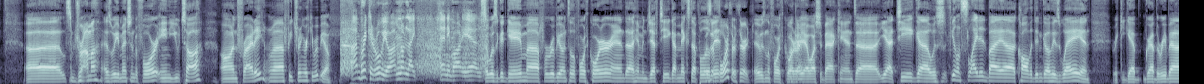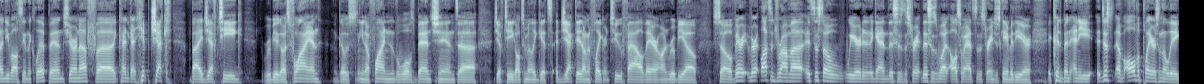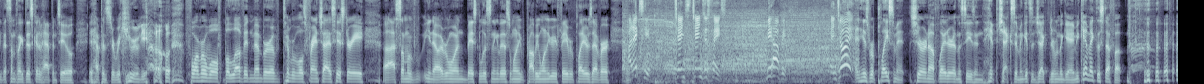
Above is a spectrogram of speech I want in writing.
Uh, some drama, as we mentioned before, in Utah on Friday, uh, featuring Ricky Rubio. I'm Ricky Rubio. I'm not like anybody else. It was a good game uh, for Rubio until the fourth quarter, and uh, him and Jeff Teague got mixed up a little Was bit. fourth or third? It was in the fourth quarter. Okay. Yeah, I watched it back, and uh, yeah, Teague uh, was feeling slighted by a call that didn't go his way, and Ricky gab- grabbed the rebound. You've all seen the clip, and sure enough, uh, kind of got hip checked by Jeff Teague. Rubio goes flying. Goes, you know, flying into the Wolves bench, and uh, Jeff Teague ultimately gets ejected on a flagrant two foul there on Rubio. So very, very lots of drama. It's just so weird. And again, this is the straight. This is what also adds to the strangest game of the year. It could have been any. It just of all the players in the league that something like this could have happened to. It happens to Ricky Rubio, former Wolf, beloved member of Timberwolves franchise history. Uh, some of you know everyone basically listening to this, one of probably one of your favorite players ever. Alexi, change change the face. Be happy. Enjoy it. And his replacement, sure enough, later in the season, hip checks him and gets ejected from the game. You can't make this stuff up.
